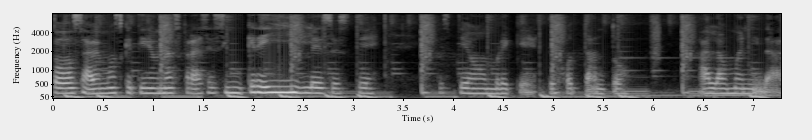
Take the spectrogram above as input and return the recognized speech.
todos sabemos que tiene unas frases increíbles este, este hombre que dejó tanto a la humanidad.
